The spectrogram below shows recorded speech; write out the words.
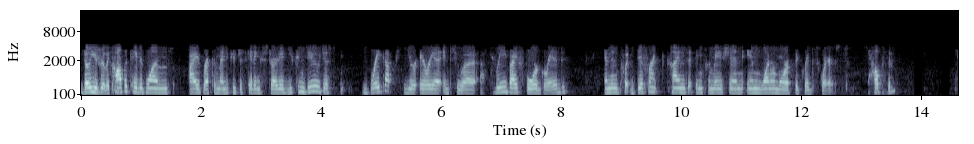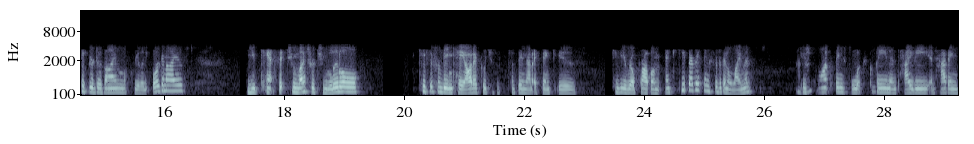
They'll use really complicated ones. I recommend if you're just getting started, you can do just break up your area into a, a three by four grid and then put different kinds of information in one or more of the grid squares. It helps it keep your design look really organized. You can't fit too much or too little. Keeps it from being chaotic, which is something that I think is can be a real problem. And keep everything sort of in alignment because mm-hmm. you want things to look clean and tidy and having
